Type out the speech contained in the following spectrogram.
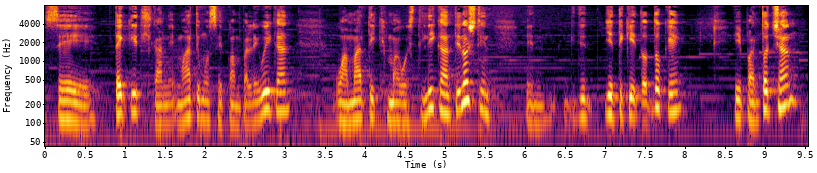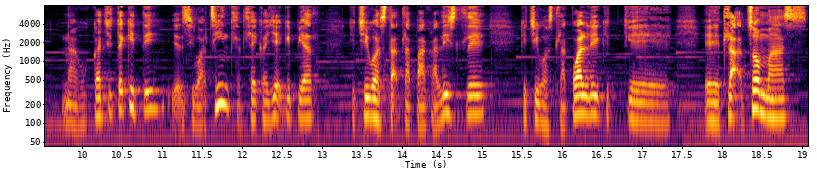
se tekitl kan matimosepanpalewikan uan matikmauestilikan tinochtin yitikitotoke ipan tochan nahukachi tekiti sihuatzintla tleka ye kipia kichiuas tlatlapakalistle kichiuas tlakuali tlatzomas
